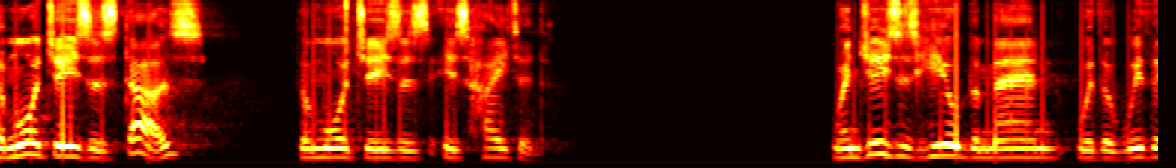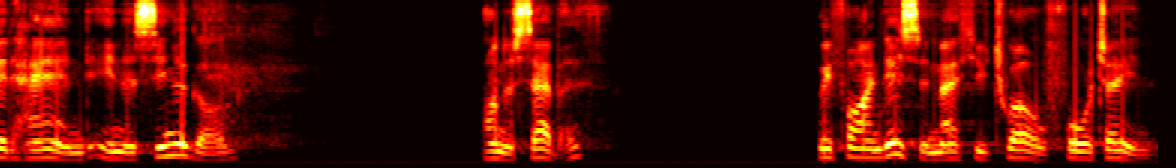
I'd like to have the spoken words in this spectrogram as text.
The more Jesus does, the more Jesus is hated. When Jesus healed the man with a withered hand in the synagogue on a Sabbath, we find this in Matthew 12 14.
